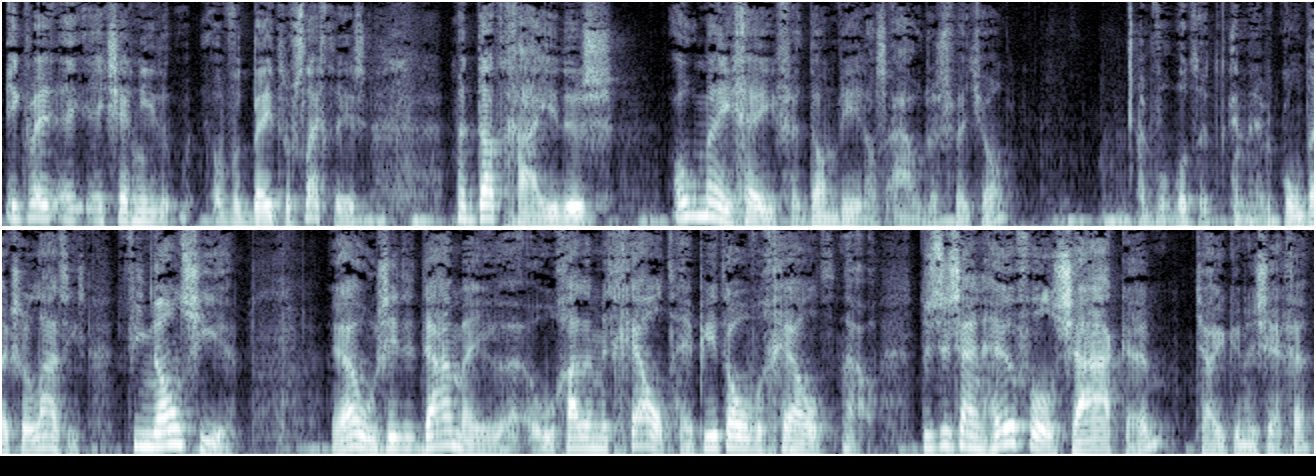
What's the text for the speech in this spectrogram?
ik, weet, ik zeg niet of het beter of slechter is, maar dat ga je dus ook meegeven dan weer als ouders, weet je wel. En bijvoorbeeld het, en contextrelaties. Financiën. Ja, hoe zit het daarmee? Hoe gaat het met geld? Heb je het over geld? Nou, dus er zijn heel veel zaken, zou je kunnen zeggen,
